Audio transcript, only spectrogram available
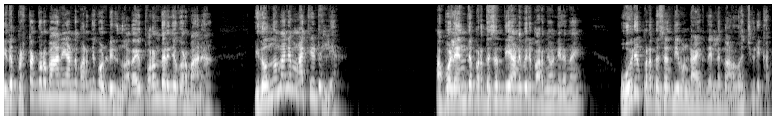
ഇത് പൃഷ്ഠകുർബാനയാണെന്ന് പറഞ്ഞുകൊണ്ടിരുന്നു. അതായത് പുറംതെരിഞ്ഞ കുർബാന. ഇതൊന്നും തന്നെ മാറ്റിയിട്ടില്ല. അപ്പോൾ എന്ത് പ്രതിസന്ധിയാണ് ഇവർ പറഞ്ഞുകൊണ്ടിരുന്നത് ഒരു പ്രതിസന്ധി ഉണ്ടായിരുന്നില്ലെന്നാണ് ചുരുക്കം.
